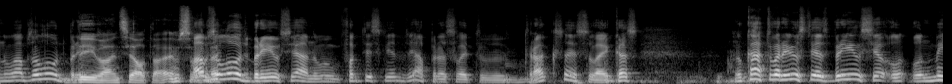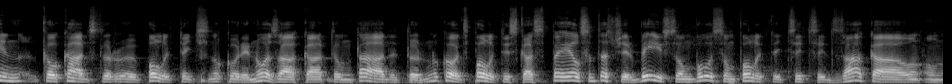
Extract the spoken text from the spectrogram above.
nu, absolūti brīvs. Dīvains jautājums. Absolūti brīvs, jā. Nu, faktiski jāprasa, vai tu traksēs vai kas. Nu, kā tu vari justies brīvs, ja un, un min kaut kādas uh, politiķas, nu, kuri ir nozākāti un tādi tur, nu, kaut kādas politiskās spēles, un tas ir bijis un būs, un politiķi cits cits zākā un, un,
